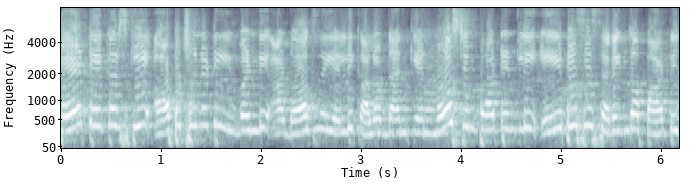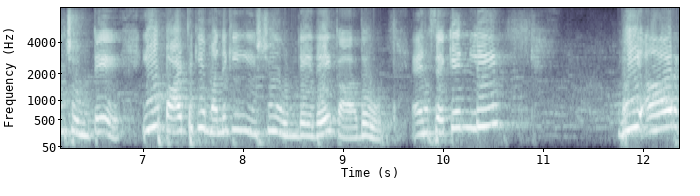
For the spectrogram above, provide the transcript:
care టేకర్స్కి ఆపర్చునిటీ ఇవ్వండి ఆ డాగ్స్ని వెళ్ళి కలవడానికి. అండ్ మోస్ట్ ఇంపార్టెంట్లీ ఏబీసీ సరిగ్గా పాటించుంటే ఈ పాటికి మనకి ఇష్యూ ఉండేదే కాదు. And secondly we're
